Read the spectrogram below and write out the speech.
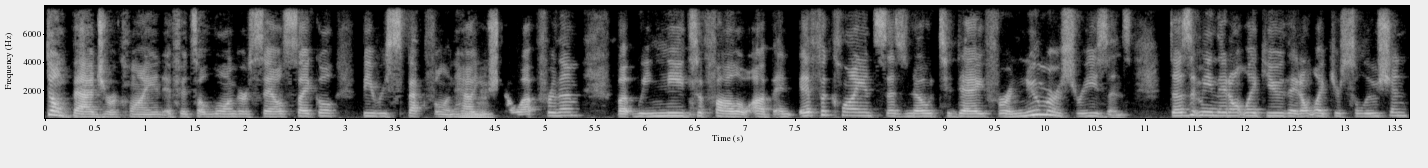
don't badger a client if it's a longer sales cycle. Be respectful in how mm. you show up for them, but we need to follow up. And if a client says no today for numerous reasons, doesn't mean they don't like you, they don't like your solution.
